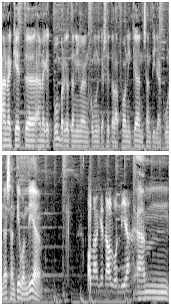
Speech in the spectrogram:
en aquest, eh, en aquest punt, perquè el tenim en comunicació telefònica, en Santi Llacuna. Santi, bon dia. Hola, què tal? Bon dia. Um,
